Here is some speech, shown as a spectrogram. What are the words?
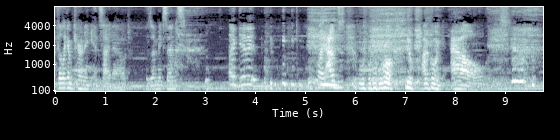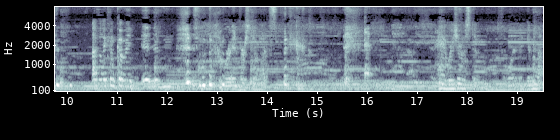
I feel like I'm turning inside out. Does that make sense? I get it. Like I'm just no, I'm going out. I feel like I'm coming in. We're inverse donuts. hey, where's your stone? Give me that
